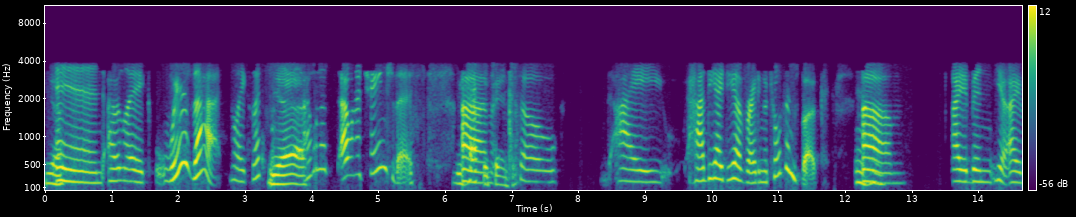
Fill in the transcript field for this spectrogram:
Yeah. and I was like, "Where's that? Like, let's. Yeah. I want to. I want to change this." You have um, to change it. So, I had the idea of writing a children's book. Mhm. Um, I had been, yeah, I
